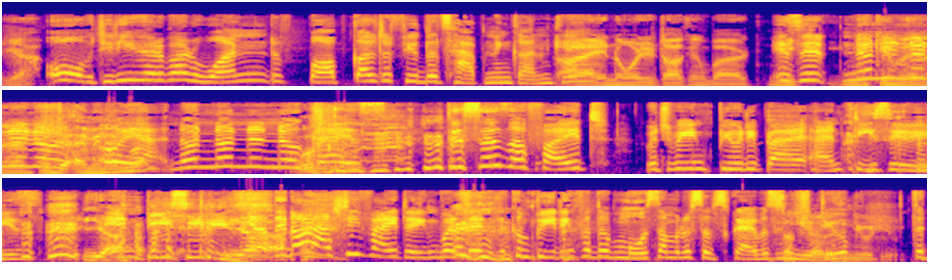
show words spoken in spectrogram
yeah. Oh, did you hear about one pop culture feud that's happening currently? I know what you're talking about. Is Nick- it no Nicki no no no Minaj. no? The Eminem oh one? yeah, no no no no, guys. this is a fight between PewDiePie and T Series. Yeah. In T series. Yeah. they're not actually fighting, but they're competing for the most number of subscribers, Subscribers on on YouTube. YouTube. The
